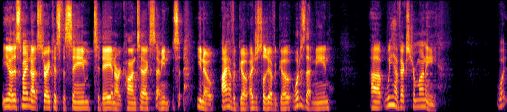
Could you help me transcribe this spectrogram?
You know, this might not strike us the same today in our context. I mean, you know, I have a goat. I just told you I have a goat. What does that mean? Uh, we have extra money. What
